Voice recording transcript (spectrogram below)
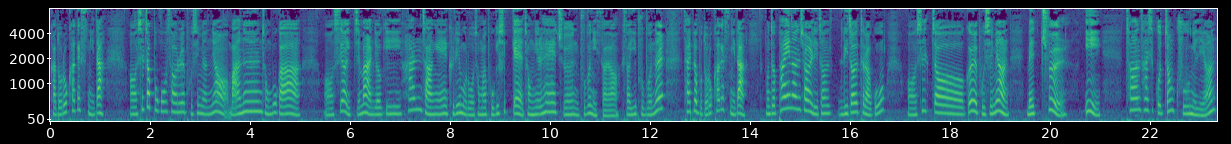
가도록 하겠습니다. 어, 실적 보고서를 보시면요. 많은 정보가 어, 쓰여 있지만 여기 한 장의 그림으로 정말 보기 쉽게 정리를 해준 부분이 있어요. 그래서 이 부분을 살펴보도록 하겠습니다. 먼저 financial resul, result라고 어, 실적을 보시면 매출이 1049.9 million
